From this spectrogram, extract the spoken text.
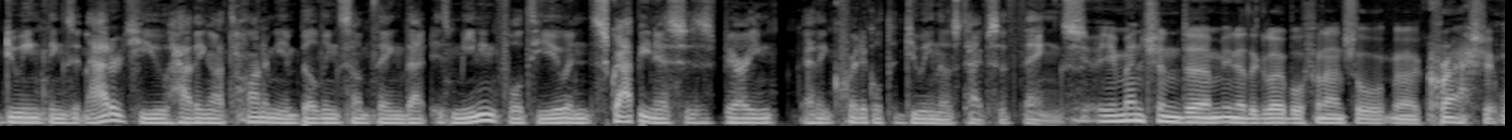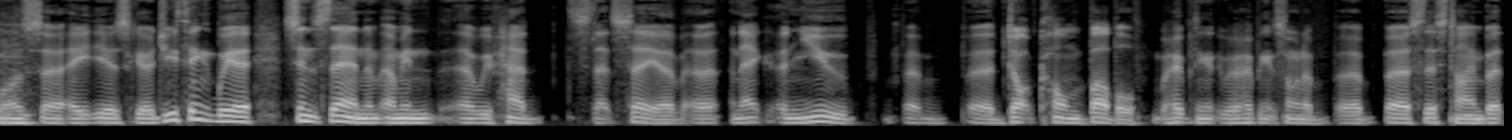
doing things that matter to you, having autonomy and building something that is meaningful to you. And scrappiness is very, I think, critical to doing those types of things. You mentioned, um, you know, the global financial uh, crash. It was mm. uh, eight years ago. Do you think we're since then? I mean, uh, we've had let's say a, a, a new uh, uh, dot com bubble. We're hoping we're hoping it's not going to uh, burst this time, but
